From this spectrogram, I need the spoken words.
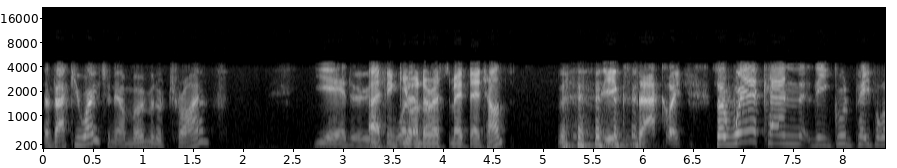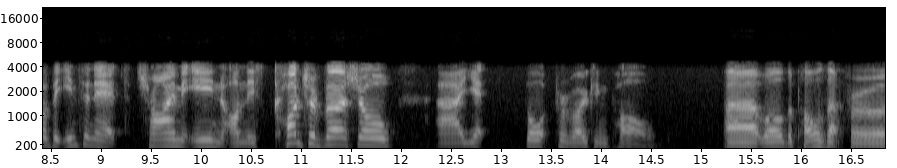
evacuate in our moment of triumph. Yeah, dude. I think you underestimate their chance. exactly. So, where can the good people of the internet chime in on this controversial uh, yet thought-provoking poll? Uh, well, the poll's up for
